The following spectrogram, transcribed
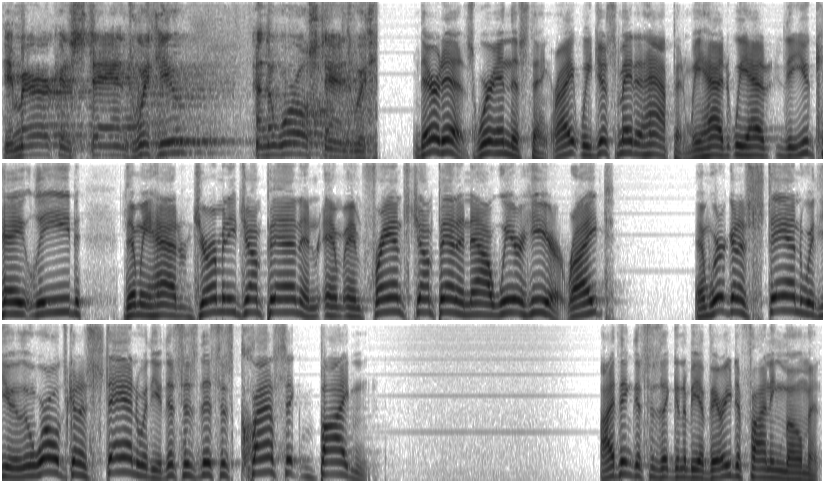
The Americans stand with you and the world stands with you. There it is. We're in this thing, right? We just made it happen. We had we had the UK lead, then we had Germany jump in and, and, and France jump in, and now we're here, right? And we're to stand with you. The world's to stand with you. This is this is classic Biden. I think this is going to be a very defining moment.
